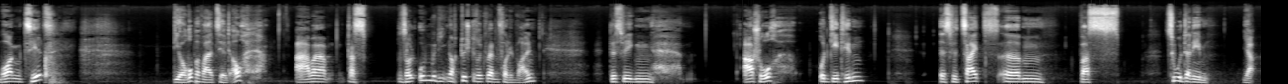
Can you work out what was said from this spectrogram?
morgen zählt. Die Europawahl zählt auch. Aber das soll unbedingt noch durchgedrückt werden vor den Wahlen. Deswegen Arsch hoch und geht hin. Es wird Zeit, ähm, was zu unternehmen. Ja.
